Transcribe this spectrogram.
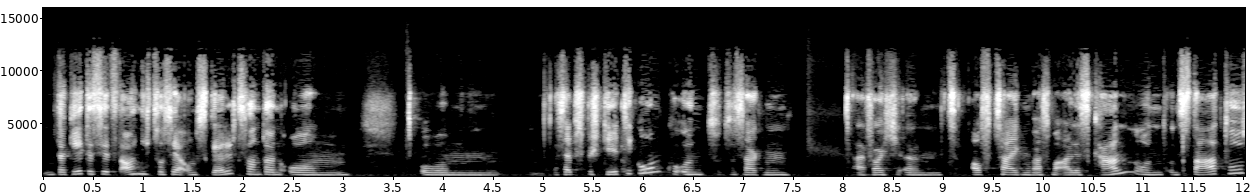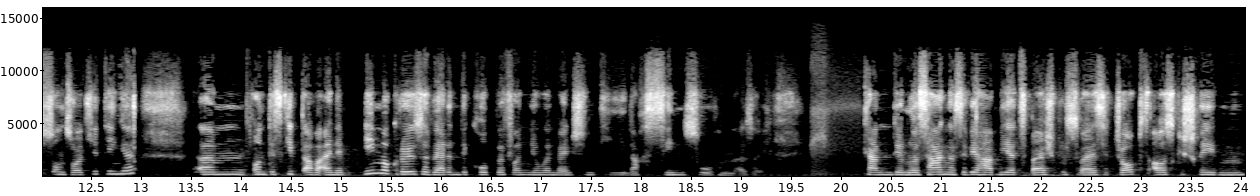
da geht es jetzt auch nicht so sehr ums Geld, sondern um, um Selbstbestätigung und sozusagen einfach ähm, aufzeigen, was man alles kann und, und Status und solche Dinge. Ähm, und es gibt aber eine immer größer werdende Gruppe von jungen Menschen, die nach Sinn suchen. Also ich, kann dir nur sagen, also wir haben jetzt beispielsweise Jobs ausgeschrieben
